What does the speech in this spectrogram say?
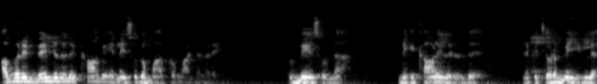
அவரின் வேண்டுதலுக்காக என்னை சுகமாக்கும் ஆண்டவரே. உண்மையை சொன்னால் இன்னைக்கு காலையிலிருந்து எனக்கு ஜுரமே இல்லை.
